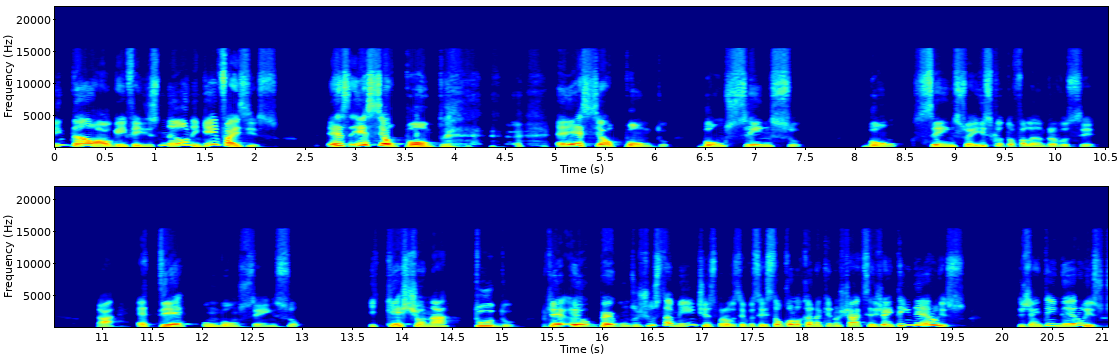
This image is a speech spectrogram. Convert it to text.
Então, alguém fez isso? Não, ninguém faz isso. Esse, esse é o ponto. é esse é o ponto. Bom senso. Bom senso. É isso que eu tô falando para você, tá? É ter um bom senso e questionar tudo. Porque eu pergunto justamente isso para você. Vocês estão colocando aqui no chat, vocês já entenderam isso. Vocês já entenderam isso.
